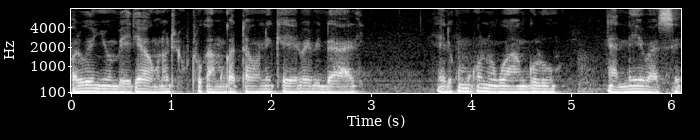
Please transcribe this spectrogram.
Waliwo enyumba eri awo notera okutuuka mu katawuni keerw ebidaali. Yali ku mukono gwa ngulu nga neebase.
